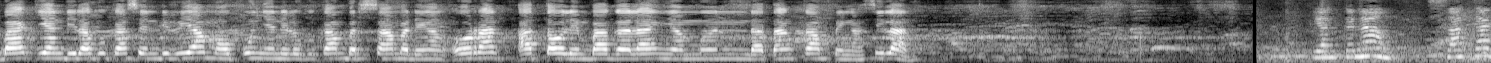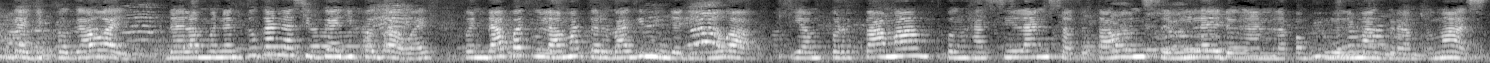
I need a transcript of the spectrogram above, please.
baik yang dilakukan sendirian maupun yang dilakukan bersama dengan orang atau lembaga lain yang mendatangkan penghasilan. Yang keenam, zakat gaji pegawai. Dalam menentukan nasib gaji pegawai, pendapat ulama terbagi menjadi dua. Yang pertama, penghasilan satu tahun senilai dengan 85 gram emas.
